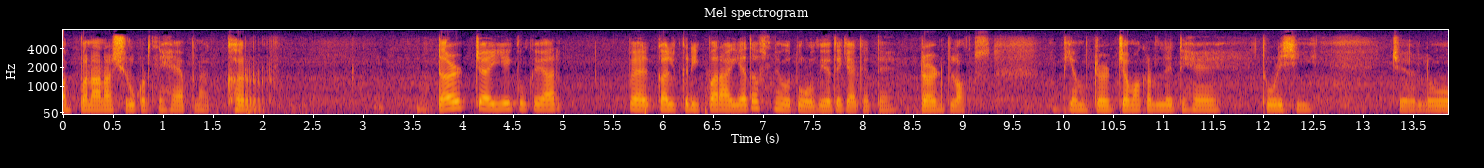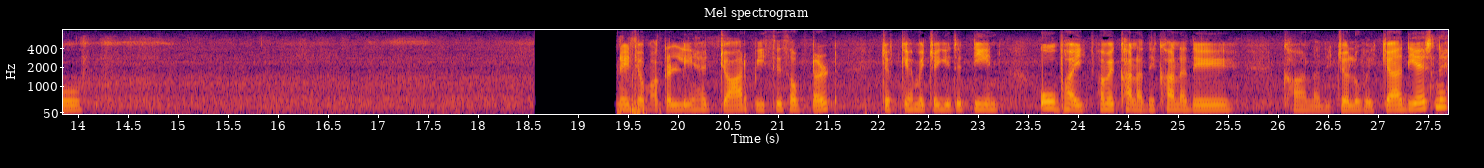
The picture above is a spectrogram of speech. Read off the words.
अब बनाना शुरू करते हैं अपना घर। डर्ट चाहिए, क्योंकि यार कल क्रीपर आ गया था, उसने वो तोड़ दिए थे, क्या कहते हैं? डर्ट ब्लॉक्स अभी हम डर्ट जमा कर लेते हैं थोड़ी सी चलो। ने जमा कर लिए हैं चार पीसेस ऑफ़ डर्ट जबकि हमें चाहिए थे तीन। ओ भाई, हमें खाना दे खाना दे खाना दे। चलो भाई, क्या दिया इसने?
